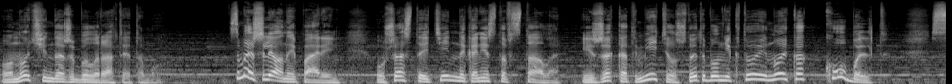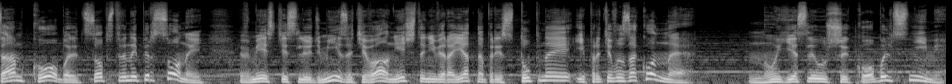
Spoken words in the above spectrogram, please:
он очень даже был рад этому. Смышленый парень. Ушастая тень наконец-то встала, и Жак отметил, что это был никто иной, как Кобальт. Сам Кобальт собственной персоной вместе с людьми затевал нечто невероятно преступное и противозаконное. Ну, если уж и Кобальт с ними.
